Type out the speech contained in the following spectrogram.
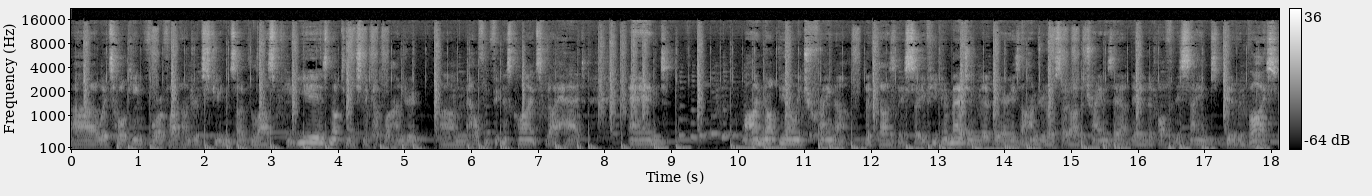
Uh, we're talking four or five hundred students over the last few years, not to mention a couple of hundred um, health and fitness clients that I had. And I'm not the only trainer that does this. So if you can imagine that there is a hundred or so other trainers out there that offer this same bit of advice,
